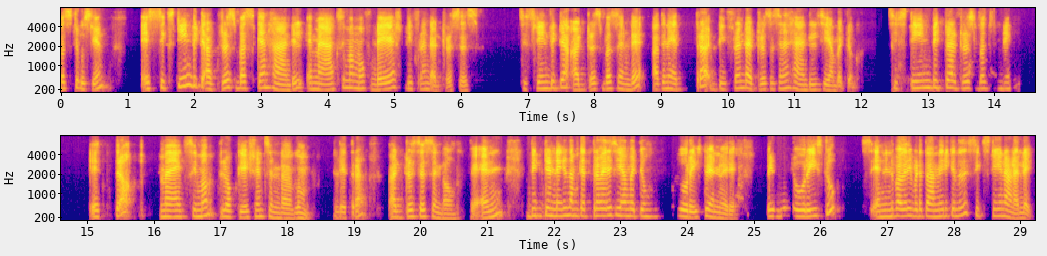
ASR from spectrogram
First question a 16-bit address bus can handle a maximum of dash different addresses. Sixteen bit address bus ഉണ്ട്. അതിന് എത്ര different അഡ്രസ്സസിനെ handle ചെയ്യാൻ പറ്റും? Sixteen bit address ബസ്സിന് എത്ര maximum locations ഉണ്ടാകും? എത്ര അഡ്രസ്സസ് ഉണ്ടാവും എൻ ബിറ്റ് ഉണ്ടെങ്കിൽ നമുക്ക് എത്ര വരെ ചെയ്യാൻ പറ്റും? ടു റേസ് ടു എൻ വരെ. ടു റേസ് ടു എന്നിന് പകരം ഇവിടെ തന്നിരിക്കുന്നത് സിക്സ്റ്റീൻ ആണല്ലേ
